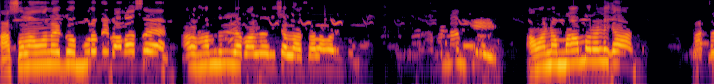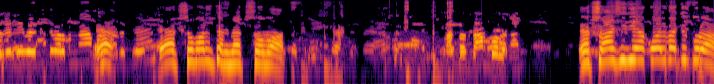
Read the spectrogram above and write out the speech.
আসসালামু আলাইকুম মুরব্বী ভালো আছেন? আলহামদুলিল্লাহ ভালো ইনশাল্লাহ আসসালামু আলাইকুম। আপনার নাম কি? আমার নাম মাহমুদ আলী খান। একশো বার জানেন একশো বার। দাম একশো আশি টাকা কয়েল পাখি জোড়া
